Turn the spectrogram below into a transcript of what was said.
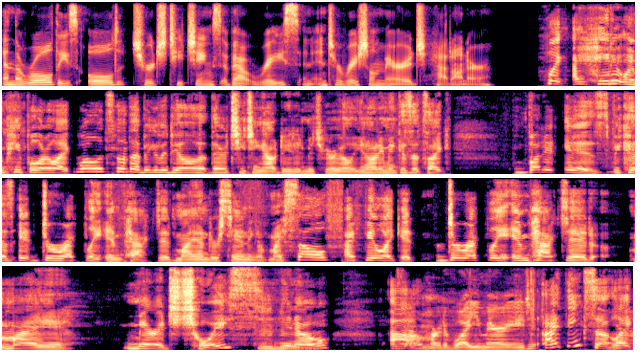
and the role these old church teachings about race and interracial marriage had on her. Like, I hate it when people are like, well, it's not that big of a deal that they're teaching outdated material. You know what I mean? Because it's like, but it is because it directly impacted my understanding of myself. I feel like it directly impacted my marriage choice, mm-hmm. you know? Is that um, part of why you married? I think so. Yeah. Like,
